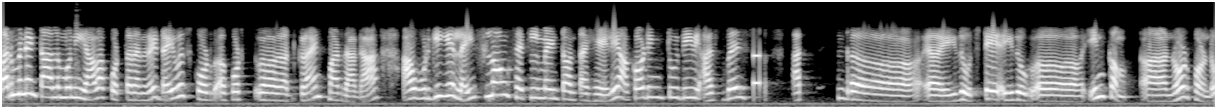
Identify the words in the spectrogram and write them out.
ಪರ್ಮನೆಂಟ್ ಆಲಮೋನಿ ಯಾವಾಗ ಕೊಡ್ತಾರೆ ಅಂದ್ರೆ ಡೈವರ್ಸ್ ಕೊಡ್ ಗ್ರಾಂಟ್ ಮಾಡಿದಾಗ ಆ ಹುಡುಗಿಗೆ ಲೈಫ್ ಲಾಂಗ್ ಸೆಟಲ್ಮೆಂಟ್ ಅಂತ ಹೇಳಿ ಅಕಾರ್ಡಿಂಗ್ ಟು ದಿ ಹಸ್ಬೆಂಡ್ ಇದು ಸ್ಟೇ, ಇದು ಇನ್ಕಮ್ ನೋಡ್ಕೊಂಡು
